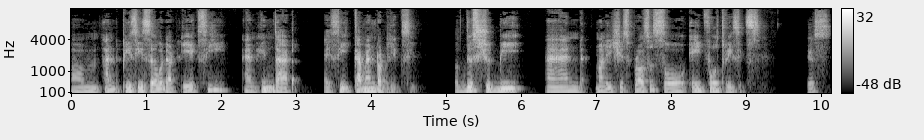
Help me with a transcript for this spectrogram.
um, and pc server.exe and in that I see command.exe. So this should be and malicious process. So 8436. Yes,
